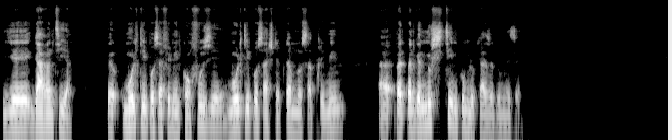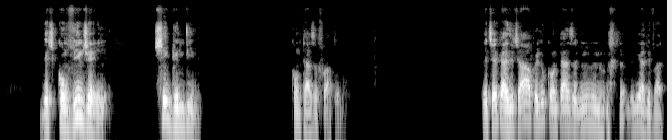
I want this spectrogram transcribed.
e garantia că mult timp o să fim în confuzie, mult timp o să așteptăm noi să primim, uh, pentru că nu știm cum lucrează Dumnezeu. Deci convingerile, ce gândim, contează foarte mult. De cel care zice, a, pe nu contează, nu, nu, nu, nu e adevărat.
